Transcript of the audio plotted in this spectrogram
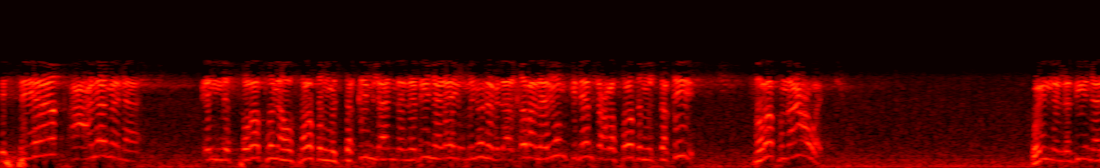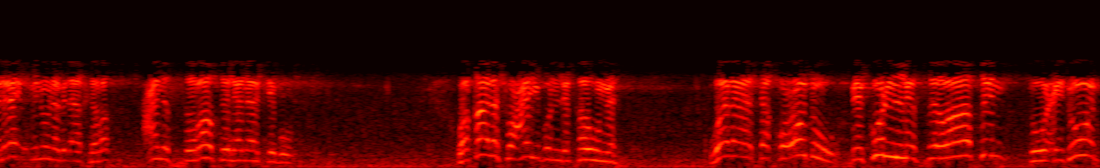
بالسياق أعلمنا إن الصراط هنا هو الصراط المستقيم لأن الذين لا يؤمنون بالآخرة لا يمكن يمشوا على الصراط المستقيم. صراط أعوج وإن الذين لا يؤمنون بالآخرة عن الصراط لناكبون. وقال شعيب لقومه ولا تقعدوا بكل صراط توعدون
